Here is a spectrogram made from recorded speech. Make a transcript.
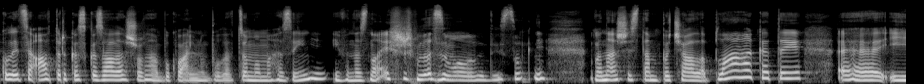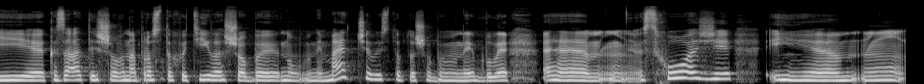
коли ця авторка сказала, що вона буквально була в цьому магазині, і вона знає, що вона замовила дві сукні, вона щось там почала плакати е, і казати, що вона просто хотіла, щоб ну, вони мечились, тобто, щоб вони були е, схожі, і е,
